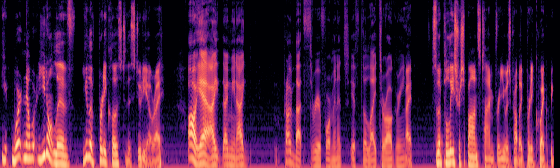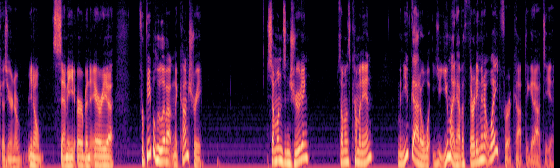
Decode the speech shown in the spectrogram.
you, we're, now we're, you don't live. You live pretty close to the studio, right? Oh yeah, I I mean I probably about three or four minutes if the lights are all green. Right. So the police response time for you is probably pretty quick because you're in a you know semi-urban area. For people who live out in the country, someone's intruding, someone's coming in. I mean, you've got to you, you might have a 30 minute wait for a cop to get out to you.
